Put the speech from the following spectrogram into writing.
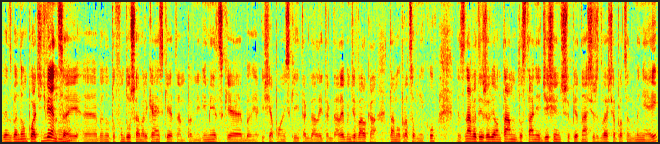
więc będą płacić więcej. E, Będą to fundusze amerykańskie, tam pewnie niemieckie, jakieś japońskie i tak dalej, i tak dalej. Będzie walka tam o pracowników, więc nawet jeżeli on tam dostanie 10, czy 15, czy 20% mniej,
